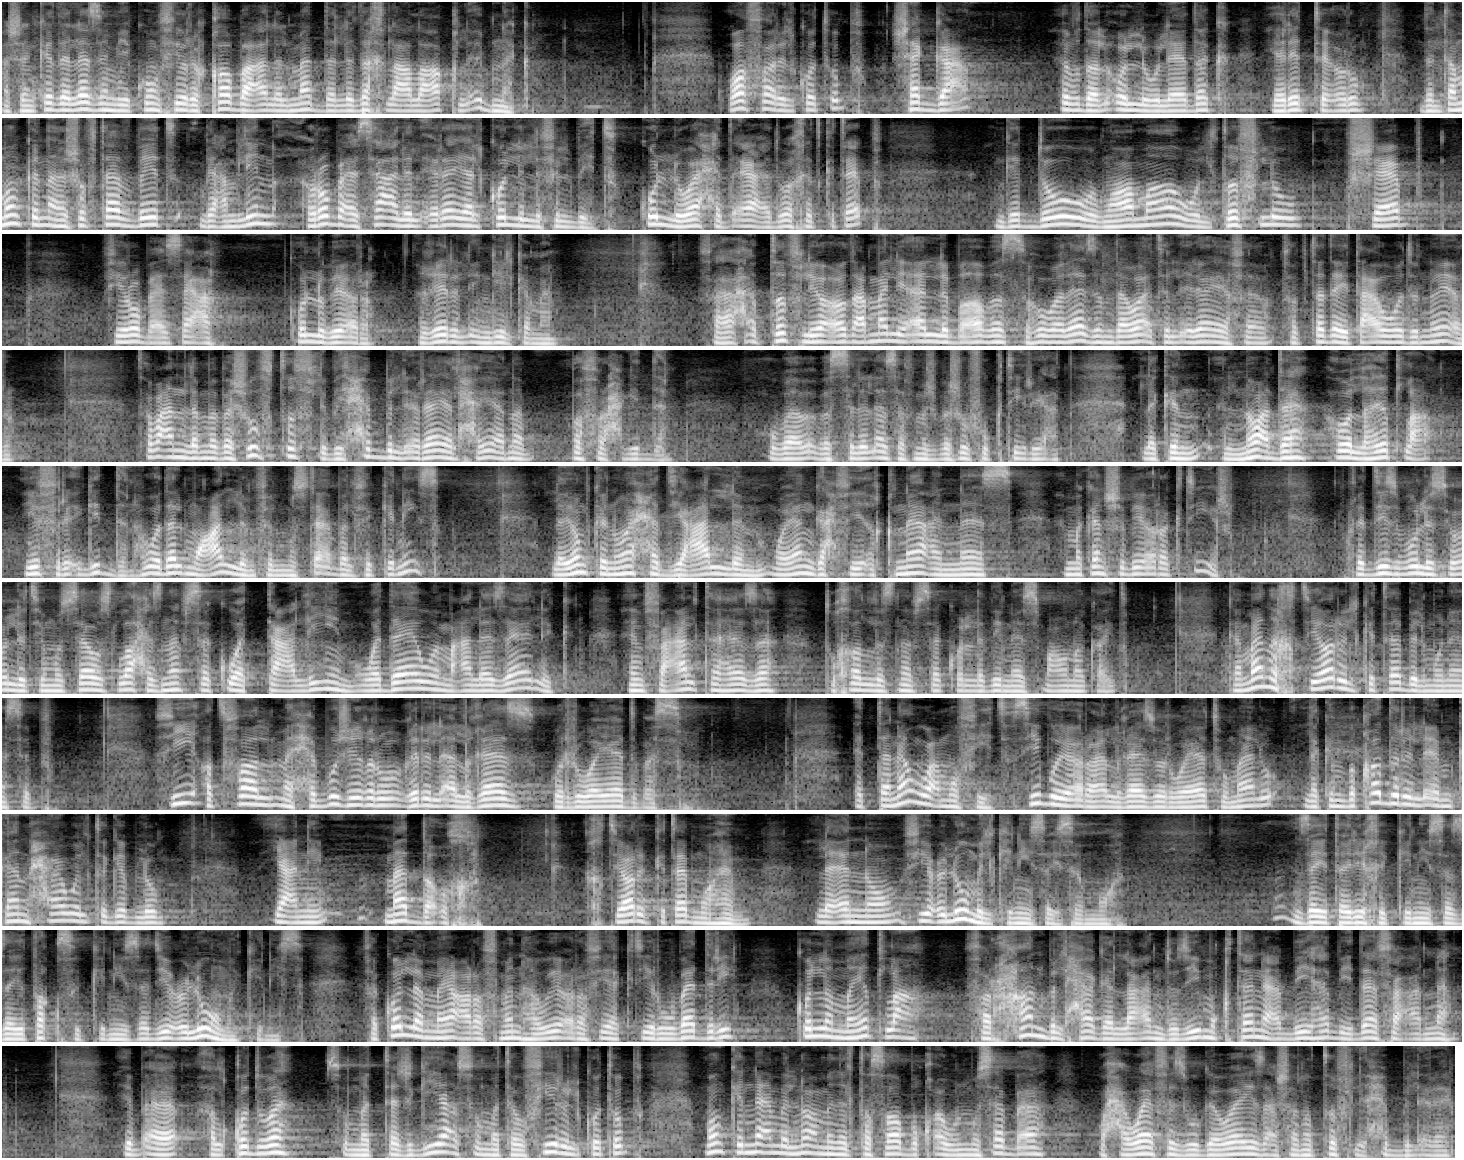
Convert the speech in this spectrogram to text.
عشان كده لازم يكون في رقابة على المادة اللي داخلة على عقل ابنك. وفر الكتب شجع افضل قول لولادك يا ريت تقروا. ده انت ممكن أنا شفتها في بيت بعاملين ربع ساعة للقراية لكل اللي في البيت. كل واحد قاعد واخد كتاب جده وماما والطفل والشاب في ربع ساعة كله بيقرأ غير الإنجيل كمان. فالطفل يقعد عمال يقلب آه بس هو لازم ده وقت القراية فابتدى يتعود إنه يقرأ. طبعا لما بشوف طفل بيحب القراية الحقيقة أنا بفرح جدا بس للأسف مش بشوفه كتير يعني. لكن النوع ده هو اللي هيطلع يفرق جدا. هو ده المعلم في المستقبل في الكنيسة. لا يمكن واحد يعلم وينجح في إقناع الناس ما كانش بيقرأ كتير. القديس بولس يقول لتيموساوس لاحظ نفسك والتعليم وداوم على ذلك. إن فعلت هذا تخلص نفسك والذين يسمعونك أيضا. كمان اختيار الكتاب المناسب. في أطفال ما يحبوش يغروا غير الألغاز والروايات بس. التنوع مفيد. سيبه يقرأ ألغاز وروايات وماله لكن بقدر الإمكان حاول تجيب له يعني مادة أخرى. اختيار الكتاب مهم لأنه في علوم الكنيسة يسموها. زي تاريخ الكنيسة زي طقس الكنيسة دي علوم الكنيسة. فكل ما يعرف منها ويقرأ فيها كتير وبدري كل ما يطلع فرحان بالحاجة اللي عنده دي مقتنع بيها بيدافع عنها. يبقى القدوة ثم التشجيع ثم توفير الكتب. ممكن نعمل نوع من التسابق أو المسابقة وحوافز وجوائز عشان الطفل يحب القراية.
